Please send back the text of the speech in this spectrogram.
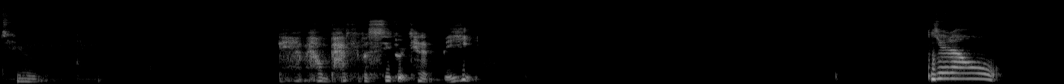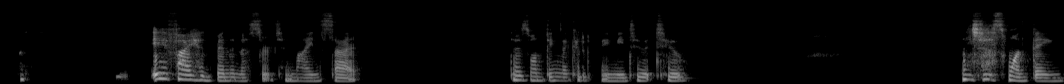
too. Damn, how bad of a secret can it be? You know, if I had been in a certain mindset, there's one thing that could have made me do it too. Just one thing.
